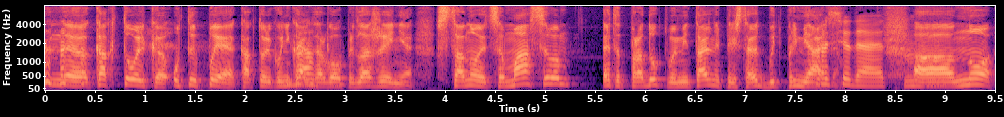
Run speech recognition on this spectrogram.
э, как только УТП, как только уникальное Да. торговое предложение становится массовым, этот продукт моментально перестает быть премиальным. Проседает. Мгм. А, но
